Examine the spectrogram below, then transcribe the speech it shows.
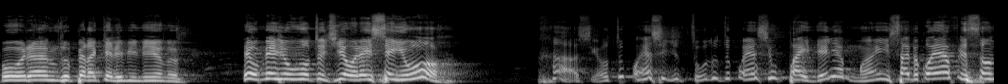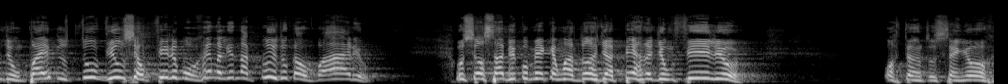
orando por aquele menino. Eu mesmo outro dia orei, Senhor, ah, Senhor, tu conhece de tudo, tu conhece o pai dele e a mãe, sabe qual é a aflição de um pai? Tu viu seu filho morrendo ali na cruz do Calvário. O Senhor sabe como é que é uma dor de a perda de um filho. Portanto, o Senhor,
